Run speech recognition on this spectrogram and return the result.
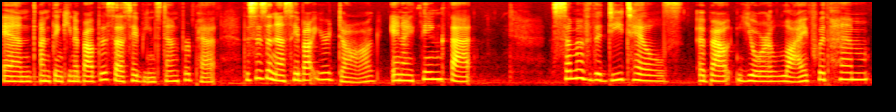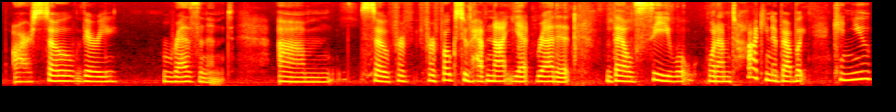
And I'm thinking about this essay, Bean Stand for Pet. This is an essay about your dog, and I think that some of the details about your life with him are so very resonant. Um, so for for folks who have not yet read it, they'll see what what I'm talking about. But can you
